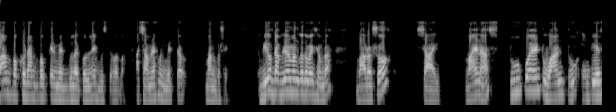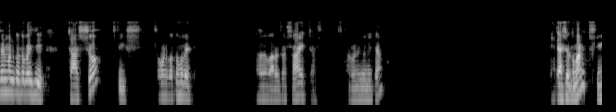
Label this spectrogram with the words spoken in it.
বাম পক্ষ, ডান পক্ষের মেথগুলা করলেই বুঝতে পারবা। আচ্ছা আমরা এখন মেথটা মান বসাই বি অফ ডাব্লিউ এর মান কত পাইছি আমরা? বারোশো ষাট। Minus two point one two into F এর মান কত পাইছি? চারশো ত্রিশ। সমান কত হবে? হবে বারোশো ষাট, চারশো তার মানে হলো এটা। আসলে তোমার three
